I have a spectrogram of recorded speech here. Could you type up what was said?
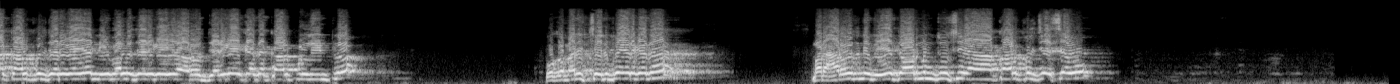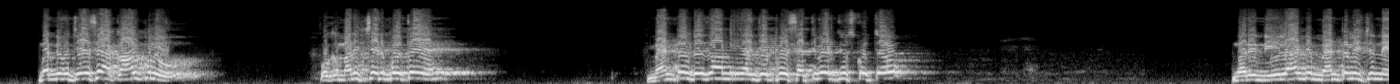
ఆ కాల్పులు జరిగాయో? నీ వల్ల జరిగాయో? ఆ రోజు జరిగాయి కదా కాల్పులు ఇంట్లో ఒక మనిషి చనిపోయారు కదా? మరి ఆ రోజు నువ్వు ఏ దారుణం చూసి ఆ కాల్పులు చేసావు మరి నువ్వు చేసే ఆ కాల్పులు ఒక మనిషి చనిపోతే మెంటల్ డిజార్డర్ అని చెప్పి సర్టిఫికేట్ తీసుకొచ్చావు? మరి నీలాంటి మెంటలిస్ట్ని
